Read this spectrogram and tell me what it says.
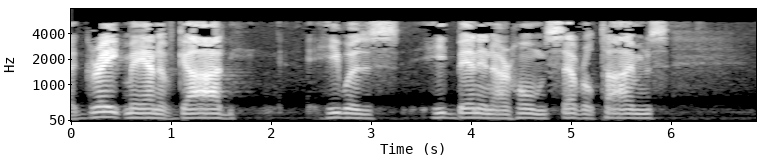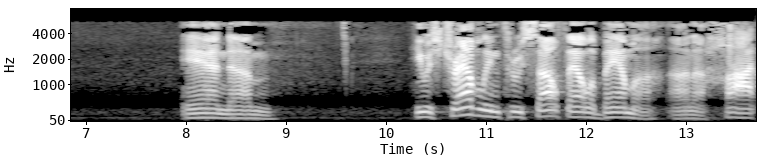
a great man of God. He was he'd been in our home several times and um, he was traveling through South Alabama on a hot,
